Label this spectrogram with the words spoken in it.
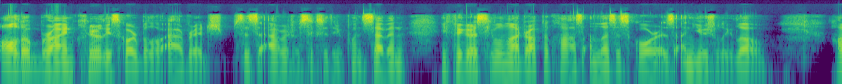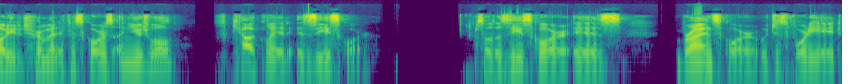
Although Brian clearly scored below average, since the average was 63.7, he figures he will not drop the class unless his score is unusually low. How do you determine if a score is unusual? Calculate a z-score. So the z-score is Brian's score, which is 48,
